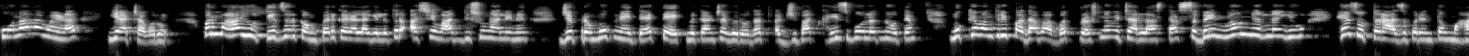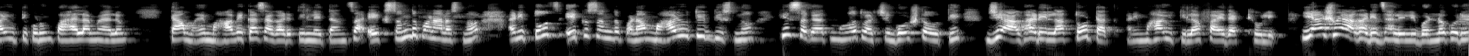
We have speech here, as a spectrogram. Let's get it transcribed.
कोणाला मिळणार याच्यावरून. पण महायुतीत जर कंपेअर करायला गेलं तर असे वाद दिसून आले नाहीत. जे प्रमुख नेते आहेत ते एकमेकांच्या विरोधात अजिबात काहीच बोलत नव्हते. मुख्यमंत्री पदाबाबत प्रश्न विचारला असता सगळे मिळून निर्णय घेऊ हेच उत्तर आजपर्यंत महायुतीकडून पाहायला मिळालं. त्यामुळे महाविकास आघाडीतील नेत्यांचा एक संधपणा नसणं आणि तोच एक संदपणा महायुतीत दिसणं ही सगळ्यात महत्वाची गोष्ट होती जी आघाडीला तोट्यात आणि महायुतीला फायद्यात ठेवली. याशिवाय आघाडीत झालेली बंडखोरी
